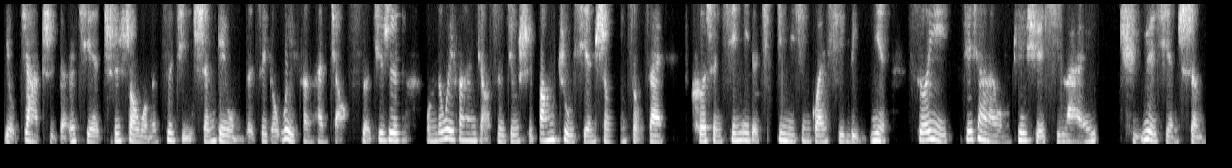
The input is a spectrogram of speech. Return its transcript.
有价值的，而且持守我们自己神给我们的这个位分和角色。其实。我们的位分和角色就是帮助先生走在合神心意的亲密性关系里面，所以接下来我们可以学习来取悦先生。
